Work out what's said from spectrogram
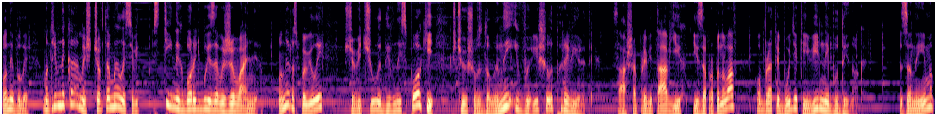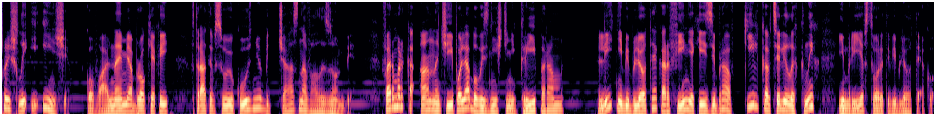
Вони були мандрівниками, що втомилися від постійних боротьби за виживання. Вони розповіли, що відчули дивний спокій, що йшов з долини, і вирішили перевірити. Саша привітав їх і запропонував обрати будь-який вільний будинок. За ними прийшли і інші: коваль на ім'я Брок, який втратив свою кузню під час навали зомбі, фермерка Анна, чиї поля були знищені кріпером, літній бібліотекар Фін, який зібрав кілька вцілілих книг і мріяв створити бібліотеку.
